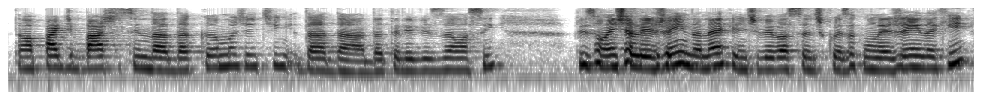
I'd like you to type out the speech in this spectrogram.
Então a parte de baixo, assim, da, da cama, a gente, da, da, da televisão, assim, principalmente a legenda, né? Que a gente vê bastante coisa com legenda aqui.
